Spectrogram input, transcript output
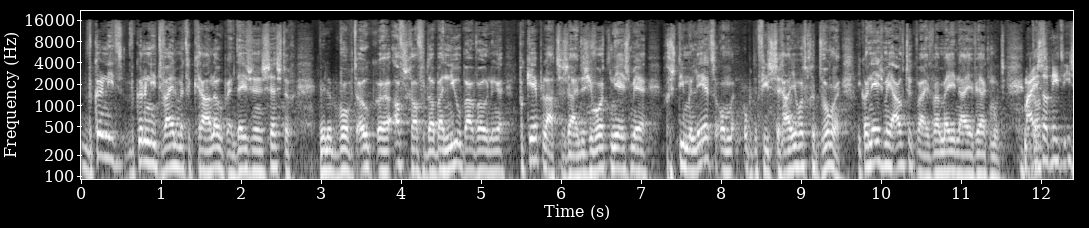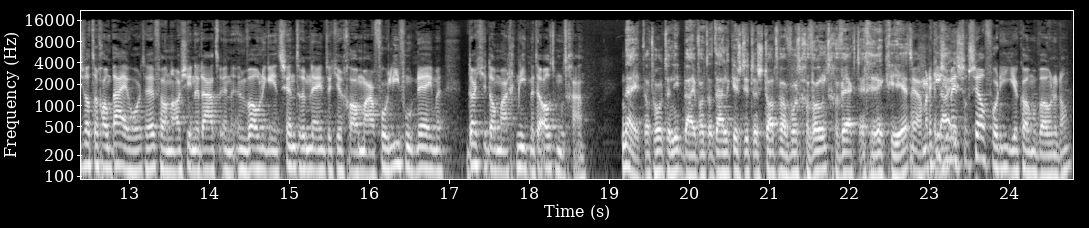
we, kunnen niet, we kunnen niet dweilen met de kraan open. En D66 willen bijvoorbeeld ook uh, afschaffen dat bij nieuwbouwwoningen parkeerplaatsen zijn. Dus je wordt niet eens meer gestimuleerd om op de fiets te gaan. Je wordt gedwongen. Je kan niet eens meer je auto kwijt waarmee je naar je werk moet. Maar is dat niet iets wat er gewoon bij hoort? Hè? Van als je inderdaad een, een woning in het centrum neemt... dat je gewoon maar voor lief moet nemen... dat je dan maar niet met de auto moet gaan? Nee, dat hoort er niet bij. Want uiteindelijk is dit een stad waar wordt gewoond, gewerkt en gerecreëerd. Ja, maar dan kiezen mensen toch zelf voor die hier komen wonen dan?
